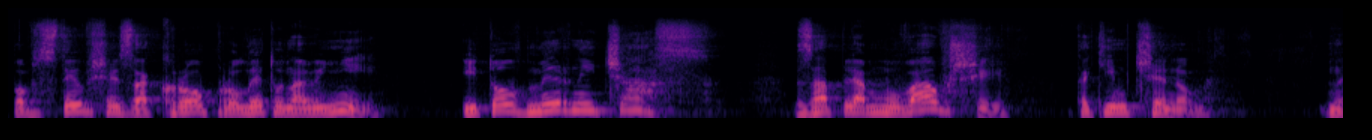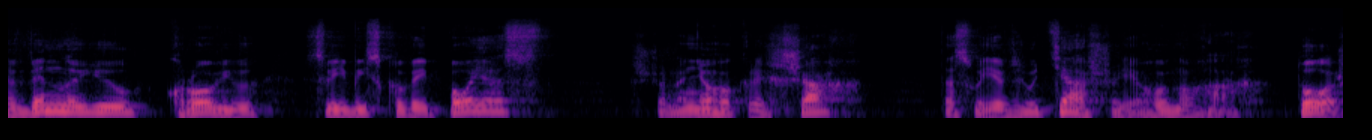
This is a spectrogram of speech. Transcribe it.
помстивши за кров пролиту на війні, І то в мирний час, заплямувавши таким чином невинною кров'ю свій військовий пояс, що на нього кришах, та своє взуття, що його ногах. Тож,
